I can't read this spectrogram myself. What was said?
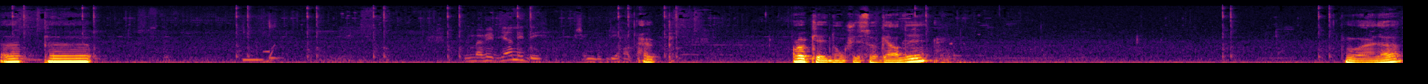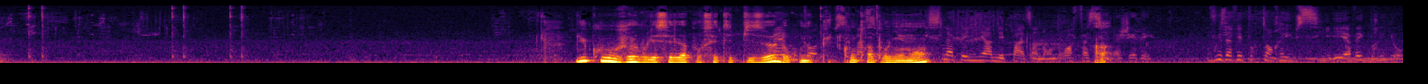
Hop. euh, Vous m'avez bien aidé. Je ne l'oublierai pas. Hop. Ok, donc j'ai sauvegardé. Voilà. Du coup, je vais vous laisser là pour cet épisode. Donc, on n'a plus de contrat pour le moment. Ah. Vous avez pourtant réussi et avec brio.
